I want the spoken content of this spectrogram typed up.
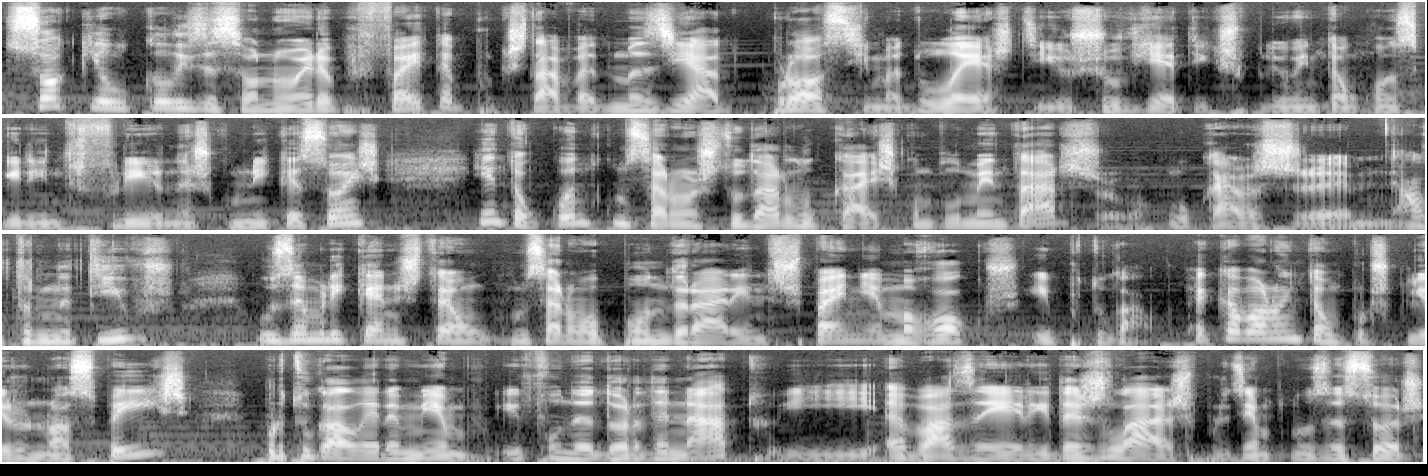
Só que a localização não era perfeita, porque estava demasiado próxima do leste e os soviéticos podiam então conseguir interferir nas comunicações, e então quando começaram a estudar locais complementares, locais eh, alternativos, os americanos então começaram a ponderar entre Espanha, Marrocos e Portugal. Acabaram então por escolher o nosso país. Portugal era membro e fundador da NATO e a base aérea das Lajes, por exemplo, nos Açores,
